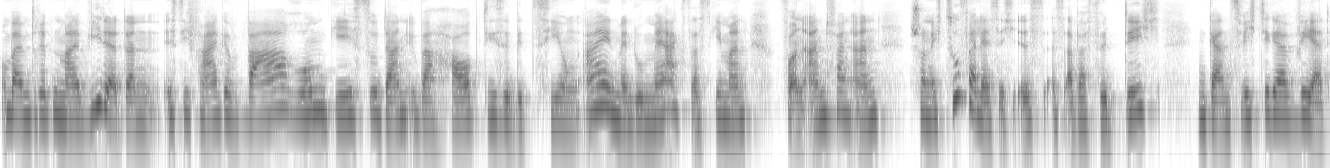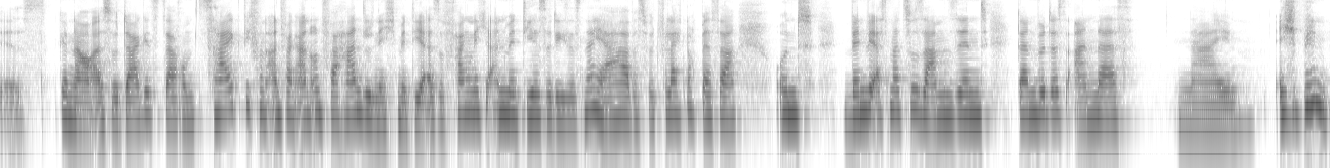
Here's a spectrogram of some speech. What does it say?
und beim dritten Mal wieder, dann ist die Frage, warum gehst du dann überhaupt diese Beziehung ein, wenn du merkst, dass jemand von Anfang an schon nicht zuverlässig ist, es aber für dich ein ganz wichtiger Wert ist. Genau, also da geht es darum, zeig dich von Anfang an und verhandle nicht mit dir. Also fang nicht an mit dir so dieses, naja, aber es wird vielleicht noch besser. Und wenn wir erstmal zusammen sind, dann wird es anders. Nein, ich bin,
